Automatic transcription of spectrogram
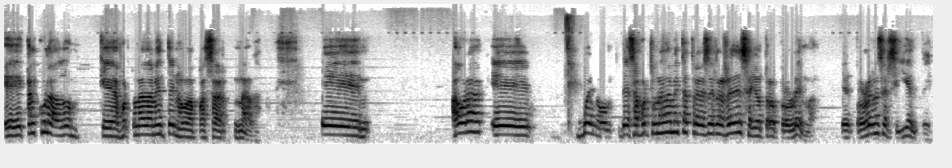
eh, calculado que afortunadamente no va a pasar nada. Eh, ahora, eh, Bueno, desafortunadamente a través de las redes hay otro problema. El problema es el siguiente,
